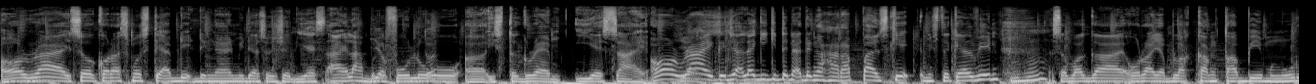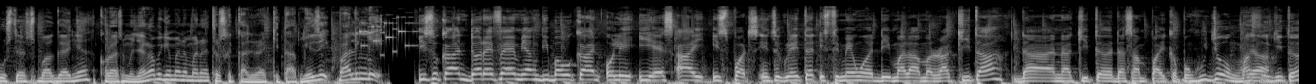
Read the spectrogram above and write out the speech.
Alright, so korang semua stay update dengan media sosial ESI lah. Boleh Yup, follow uh, Instagram ESI. Alright, Yes. kejap lagi kita nak dengar harapan sikit Mr. Kelvin mm-hmm. sebagai orang yang belakang tabir mengurus dan sebagainya. Korang semua jangan pergi mana-mana terus kekal kita. Music paling lit. Isukan.fm yang dibawakan oleh ESI Esports Integrated istimewa di malam Rakita dan uh, kita dah sampai ke penghujung masa Ya. kita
